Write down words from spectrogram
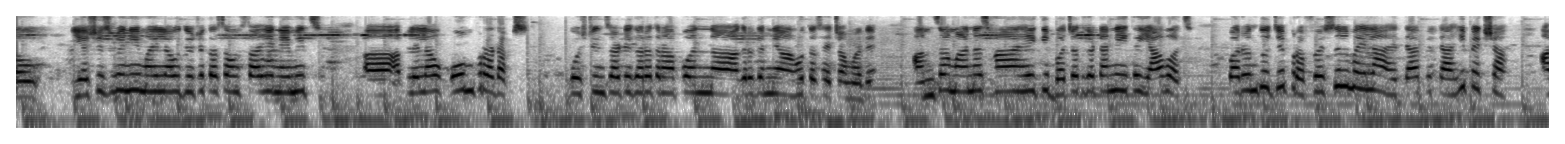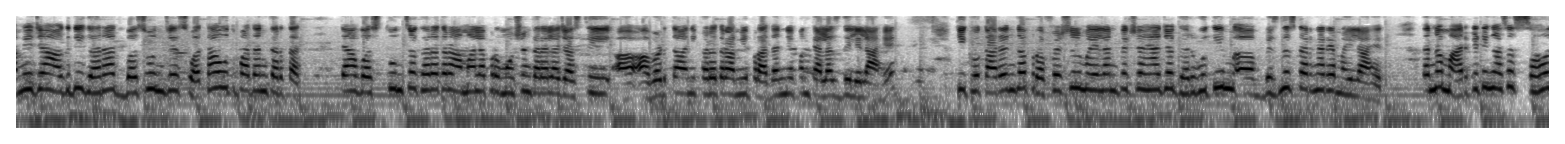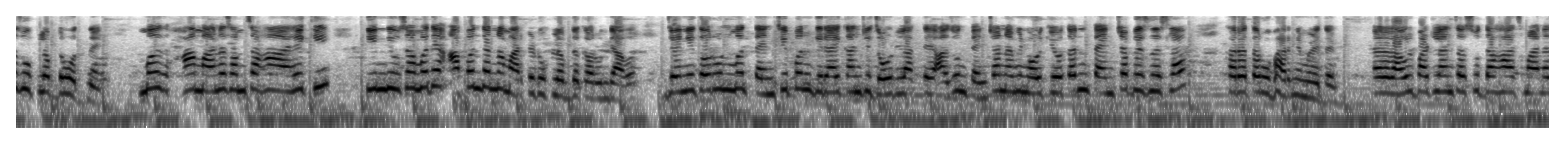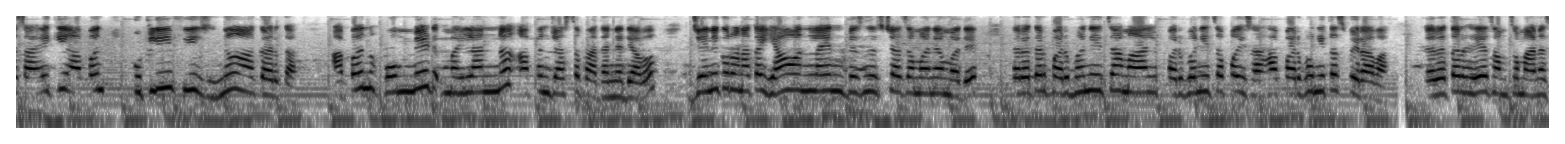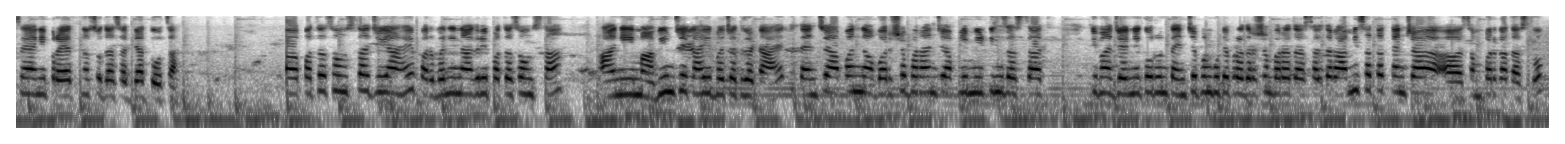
यशस्विनी महिला उद्योजक संस्था ही नेहमीच आपल्याला होम प्रोडक्ट्स गोष्टींसाठी खरं तर आपण अग्रगण्य आहोतच ह्याच्यामध्ये. आमचा मानस हा आहे की बचत गटांनी इथे यावंच. परंतु जे प्रोफेशनल महिला आहेत त्या त्याहीपेक्षा आम्ही ज्या अगदी घरात बसून जे स्वतः उत्पादन करतात त्या वस्तूंचं खरं तर आम्हाला प्रमोशन करायला जास्ती आवडतं आणि खरं तर आम्ही प्राधान्य पण त्यालाच दिलेलं आहे. की कारण का प्रोफेशनल महिलांपेक्षा ह्या ज्या घरगुती बिझनेस करणाऱ्या महिला आहेत त्यांना मार्केटिंग असं सहज उपलब्ध होत नाही. मग हा मानस आमचा हा आहे की तीन दिवसामध्ये आपण त्यांना मार्केट उपलब्ध करून द्यावं. जेणेकरून मग त्यांची पण गिरायकांची जोड लागते अजून त्यांच्या नवीन ओळखी होतात आणि त्यांच्या बिझनेसला खरं तर उभारणी मिळते. तर राहुल पाटलांचा सुद्धा हाच मानस आहे की आपण कुठलीही फीज न आकारता आपण होममेड महिलांना आपण जास्त प्राधान्य द्यावं. जेणेकरून आता ह्या ऑनलाईन बिझनेसच्या जमान्यामध्ये खरं तर परभणीचा माल परभणीचा पैसा हा परभणीतच फिरावा. खरं तर हेच आमचं मानस आहे आणि प्रयत्न सुद्धा सध्या तोच आहे. पतसंस्था जी आहे परभणी नागरी पतसंस्था आणि मावीमचे काही बचत गट आहेत त्यांचे आपण वर्षभरांचे आपले मीटिंग्स असतात. किंवा जेणेकरून त्यांचे पण कुठे प्रदर्शन भरत असाल तर आम्ही सतत त्यांच्या संपर्कात असतो.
